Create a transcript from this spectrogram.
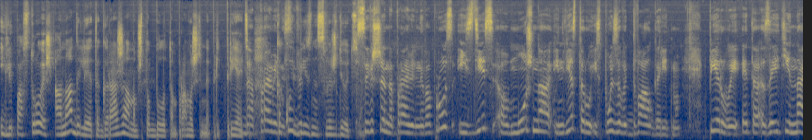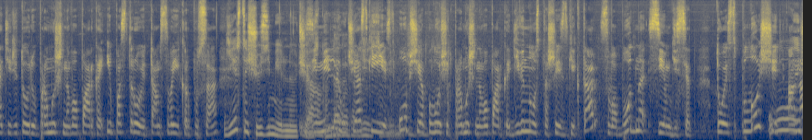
Или построишь, а надо ли это горожанам, чтобы было там промышленное предприятие? Да, правильно. Какой бизнес вы ждете? Совершенно правильный вопрос. И здесь э, можно инвестору использовать два алгоритма. Первый – это зайти на территорию промышленного парка и построить там свои корпуса. Есть еще земельные участки? Земельные да, участки да, есть. есть. Общая площадь промышленного парка 96 гектар, свободно 70. То есть площадь, О, она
